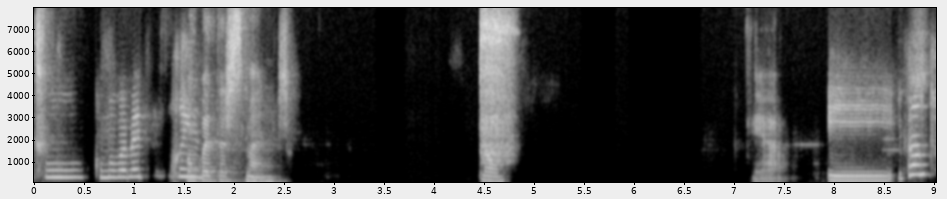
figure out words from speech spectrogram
soube que o meu bebê tinha morrido. Com quantas semanas? Não. Yeah. E, e, pronto.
